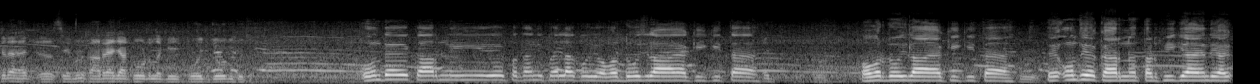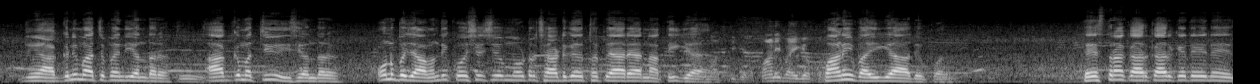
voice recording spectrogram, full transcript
ਜਿਹੜਾ ਹੈ, ਅ, ਸੇਵਨ ਕਰ ਰਿਹਾ ਜਾਂ ਟੋਟ ਲੱਗੀ ਕੋਈ ਜੋ ਵੀ ਕੁਝ ਉਹਦੇ ਕਾਰਨ ਹੀ ਇਹ ਪਤਾ ਨਹੀਂ ਪਹਿਲਾਂ ਕੋਈ ਓਵਰਡੋਜ਼ ਲਾਇਆ ਕੀ ਕੀਤਾ ਓਵਰਡੋਜ਼ ਲਾਇਆ ਕੀ ਕੀਤਾ ਤੇ ਉਹਦੇ ਕਾਰਨ ਤੜਫੀ ਗਿਆ ਇਹਦੇ ਜਿਵੇਂ ਅੱਗ ਨਹੀਂ ਮੱਚ ਪੈਂਦੀ ਅੰਦਰ ਅੱਗ ਮੱਚੀ ਹੋਈ ਸੀ ਅੰਦਰ। ਉਹਨੂੰ ਬੁਝਾਉਣ ਦੀ ਕੋਸ਼ਿਸ਼ ਮੋਟਰ ਛੱਡ ਕੇ ਉੱਥੇ ਪਿਆ ਰਿਹਾ ਨਾਤੀ ਗਿਆ। ਮਾਤੀ ਗਿਆ ਪਾਣੀ ਪਾਈ ਗਿਆ ਉੱਪਰ? ਪਾਣੀ ਪਾਈ ਗਿਆ ਉਹਦੇ ਉੱਪਰ। ਤੇ ਇਸ ਤਰ੍ਹਾਂ ਕਰ ਕਰਕੇ ਤੇ ਇਹਨੇ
